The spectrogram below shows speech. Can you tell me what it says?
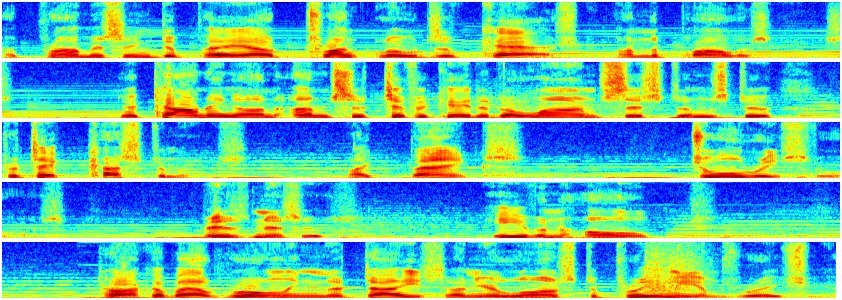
are promising to pay out trunkloads of cash on the policies. They're counting on uncertificated alarm systems to protect customers, like banks, jewelry stores, businesses, even homes. Talk about rolling the dice on your loss to premiums ratio.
